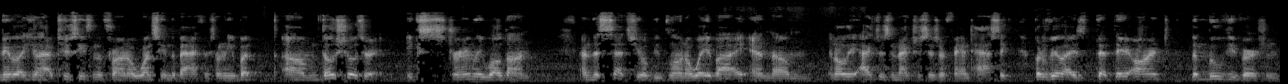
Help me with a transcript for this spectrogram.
Maybe like you'll have two seats in the front or one seat in the back or something. But um, those shows are extremely well done, and the sets you'll be blown away by, and um, and all the actors and actresses are fantastic. But realize that they aren't the movie version;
